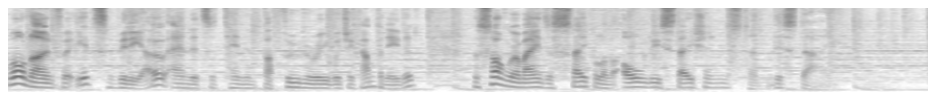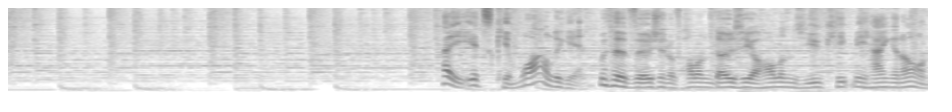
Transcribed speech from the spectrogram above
Well known for its video and its attendant buffoonery which accompanied it, the song remains a staple of oldie stations to this day. Hey, it's Kim Wilde again, with her version of Holland Dozier Holland's You Keep Me Hanging On,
